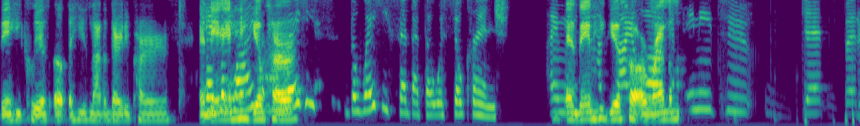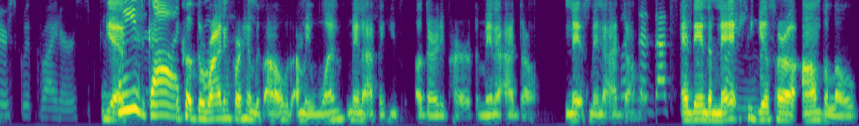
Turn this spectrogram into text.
Then he clears up that he's not a dirty perv, and, And, then the line, he gives the her, way he the way he said that though was so cringe. I mean, and then he gives her a random They need to get better script writers. Yeah. Please God. because the oh. writing for him is all. I mean, one minute I think he's a dirty perv. The minute I don't. Next minute I But don't. that, that's and then the script next he gives her an envelope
